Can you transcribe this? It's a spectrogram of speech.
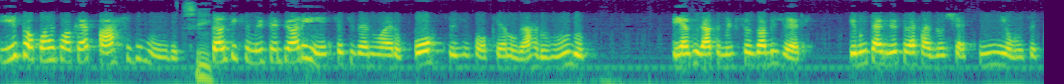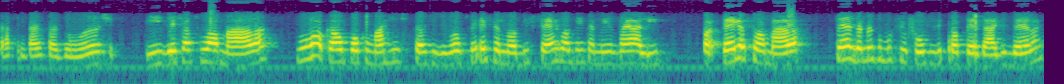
E isso ocorre em qualquer parte do mundo. Sim. Tanto que também sempre oriente, se você estiver no aeroporto, seja em qualquer lugar do mundo, tenha cuidado também com seus objetos. Porque muitas vezes você vai fazer um check-in ou você está tentando fazer um lanche e deixa a sua mala num local um pouco mais distante de você, você não observa, alguém também vai ali, pega a sua mala, pega como se fosse de propriedade dela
